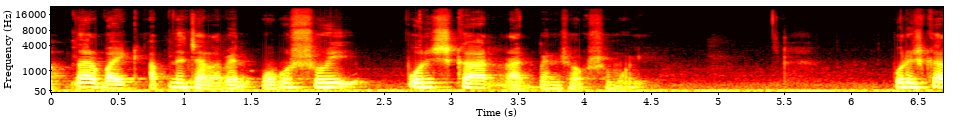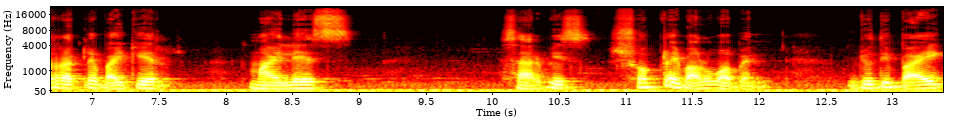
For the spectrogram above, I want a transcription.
আপনার বাইক আপনি চালাবেন, অবশ্যই পরিষ্কার রাখবেন সবসময়। পরিষ্কার রাখলে বাইকের মাইলেজ সার্ভিস সবটাই ভালো পাবেন। যদি বাইক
